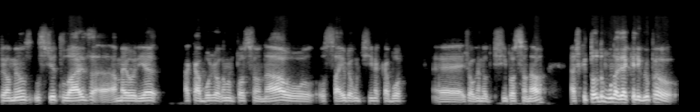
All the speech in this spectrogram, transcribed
pelo menos os titulares, a, a maioria acabou jogando no profissional ou, ou, saiu de algum time acabou é, jogando outro time profissional. Acho que todo mundo ali daquele grupo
